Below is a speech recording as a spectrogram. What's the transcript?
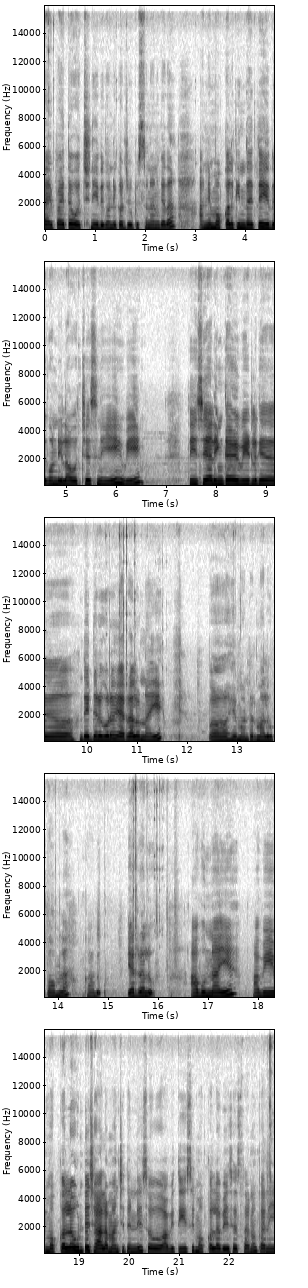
టైప్ అయితే వచ్చినాయి. ఇదిగోండి ఇక్కడ చూపిస్తున్నాను కదా. అన్ని మొక్కల కింద అయితే ఇదిగోండి ఇలా వచ్చేసినాయి ఇవి. తీసేయాలి. ఇంకా వీటికి దగ్గర కూడా ఎర్రలు ఉన్నాయి. ఏమంటారు? మలుగుపాముల కాదు. ఎర్రలు. అవి ఉన్నాయి. అవి మొక్కల్లో ఉంటే చాలా మంచిదండి. సో అవి తీసి మొక్కల్లో వేసేస్తాను. కానీ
